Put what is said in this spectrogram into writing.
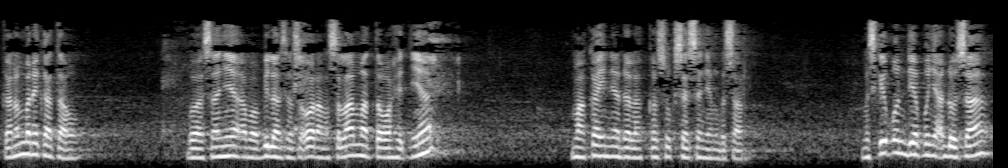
Karena mereka tahu bahwasanya apabila seseorang selamat Tauhidnya Maka ini adalah kesuksesan yang besar Meskipun dia punya dosa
